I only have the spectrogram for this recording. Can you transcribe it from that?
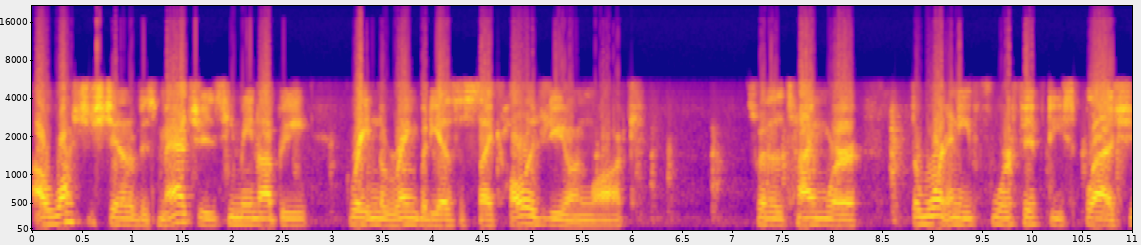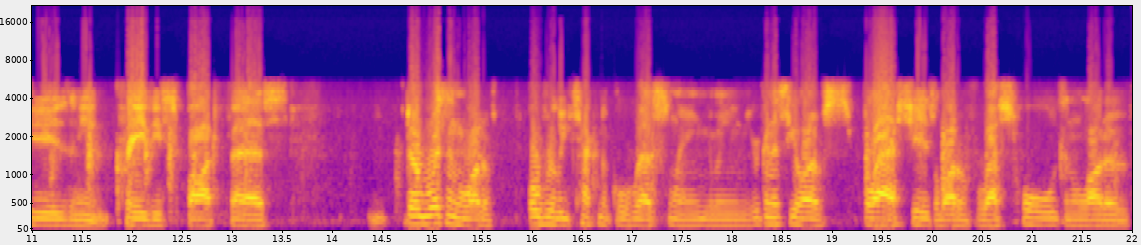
I'll watch the shit out of his matches. He may not be great in the ring, but he has the psychology on lock. So at a time where there weren't any 450 splashes, any crazy spot fests, there wasn't a lot of overly technical wrestling. I mean, you're going to see a lot of splashes, a lot of rest holds, and a lot of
